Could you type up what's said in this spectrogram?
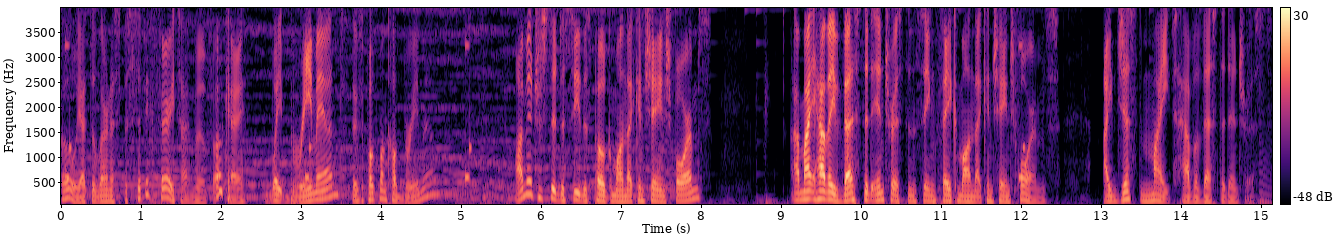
Oh, you have to learn a specific fairy type move. Okay. Wait, Breemand? There's a Pokemon called Breemand? I'm interested to see this Pokemon that can change forms. I might have a vested interest in seeing Fakemon that can change forms. I just might have a vested interest.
